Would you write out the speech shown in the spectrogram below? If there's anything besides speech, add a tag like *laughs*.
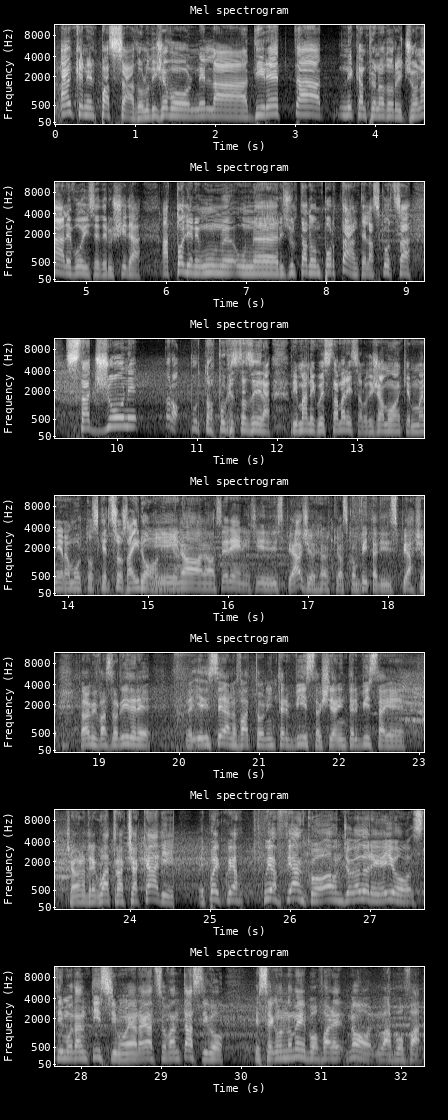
Anche nel passato, lo dicevo nella diretta, nel campionato regionale voi siete riusciti a togliere un, un risultato importante la scorsa stagione però purtroppo questa sera rimane questa amarezza, lo diciamo anche in maniera molto scherzosa, ironica. Sì, no, no, sereni, sì, ti dispiace perché la sconfitta ti dispiace, però mi fa sorridere, ieri sera hanno fatto un'intervista, è uscita un'intervista che c'erano 3-4 acciaccati e poi qui a, qui a fianco ho un giocatore che io stimo tantissimo, è un ragazzo fantastico che secondo me può fare, no, la può fare,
